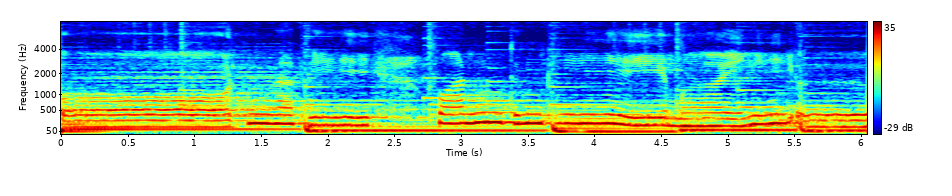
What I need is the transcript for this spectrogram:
กอดนาที ฝันถึงพี่ไหมเอ่ย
